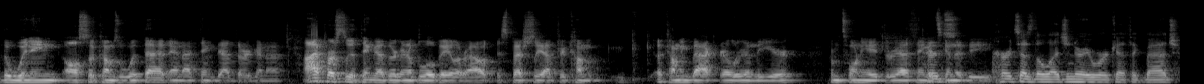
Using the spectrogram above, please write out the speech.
the winning also comes with that, and I think that they're gonna. I personally think that they're gonna blow Baylor out, especially after coming uh, coming back earlier in the year from 28-3. I think it's gonna be. Hurts has the legendary work ethic badge.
